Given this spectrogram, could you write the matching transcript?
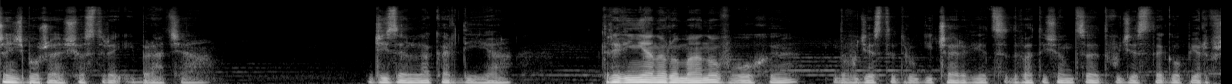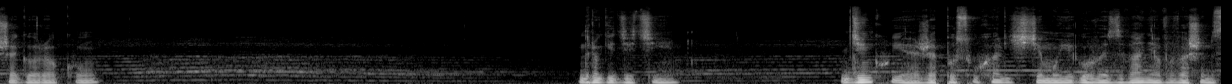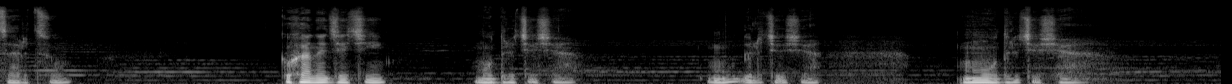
Szczęść Boże, siostry i bracia. Gisella Cardia, Trevignano Romano, Włochy, 22 czerwiec 2021 roku. Drogie dzieci, dziękuję, że posłuchaliście mojego wezwania w waszym sercu. Kochane dzieci, Módlcie się, módlcie się, módlcie się.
